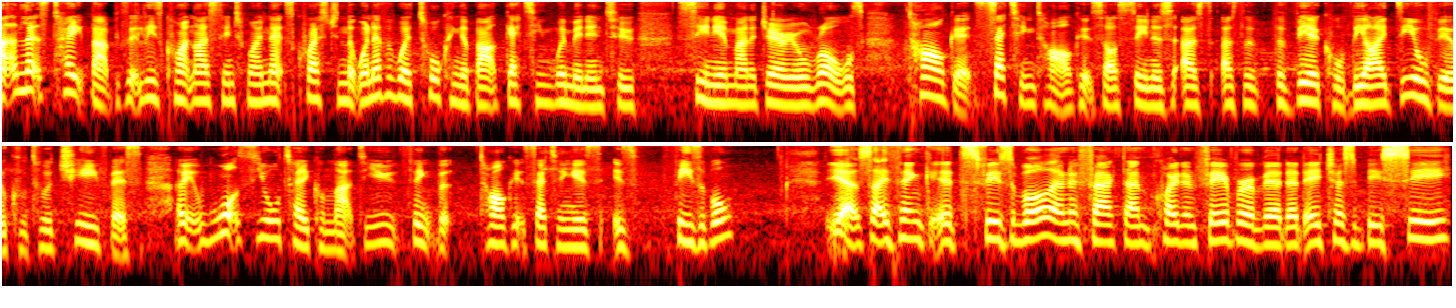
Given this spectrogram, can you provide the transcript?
And let's take that because it leads quite nicely into my next question that whenever we're talking about getting women into senior managerial roles, targets, setting targets are seen as, as, as the, the vehicle, the ideal vehicle to achieve this. I mean, what's your take on that? Do you think that target setting is, is feasible? Yes, I think it's feasible, and in fact, I'm quite in favor of it. At HSBC,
